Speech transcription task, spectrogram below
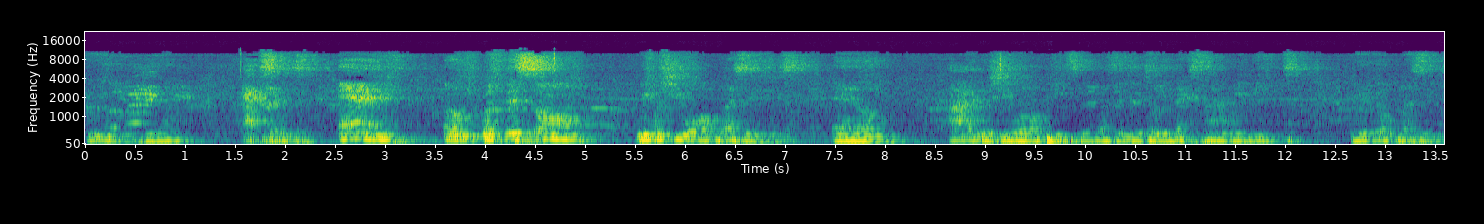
groove, you know, accent. And um, with this song, we wish you all blessings. And um, I wish you all peace and blessings until the next time we meet. Here we go, blessings,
